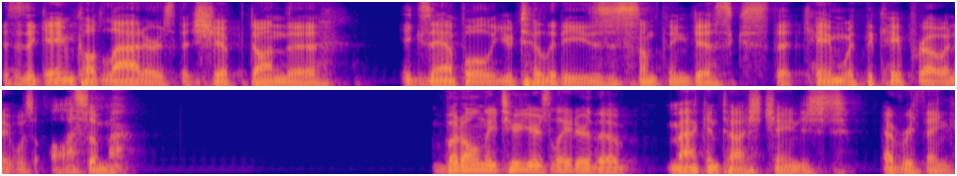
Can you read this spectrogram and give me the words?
this is a game called Ladders that shipped on the example utilities something disks that came with the Kaypro, and it was awesome. But only two years later, the Macintosh changed everything.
